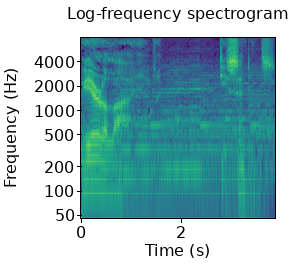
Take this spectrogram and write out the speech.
We're alive. Descendants.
